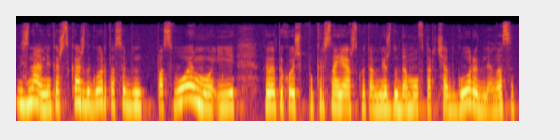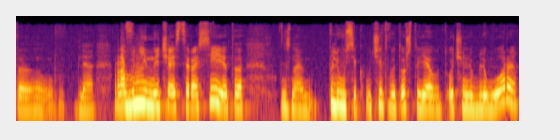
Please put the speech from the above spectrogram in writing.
не знаю, мне кажется, каждый город особен по-своему, и когда ты ходишь по Красноярску, там между домов торчат горы, для нас это, ну, для равнинной части России, это, не знаю, плюсик, учитывая то, что я вот очень люблю горы.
